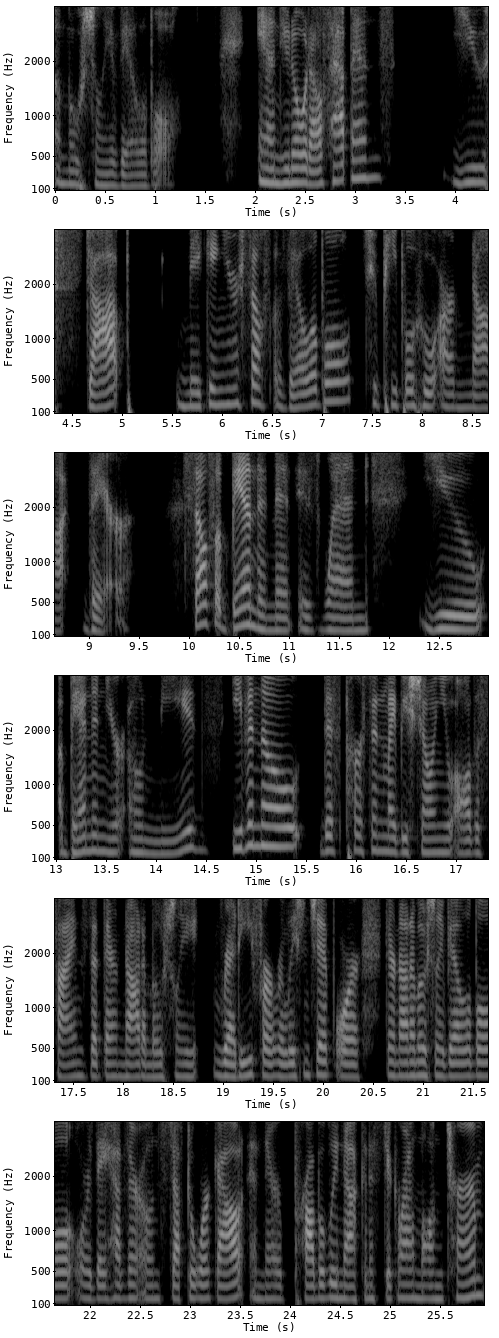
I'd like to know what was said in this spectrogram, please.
emotionally available. And you know what else happens? You stop making yourself available to people who are not there. Self abandonment is when you abandon your own needs, even though this person might be showing you all the signs that they're not emotionally ready for a relationship or they're not emotionally available or they have their own stuff to work out and they're probably not going to stick around long term.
